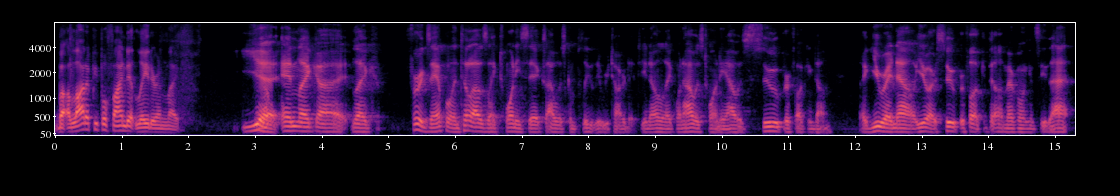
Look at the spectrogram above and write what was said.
but a lot of people find it later in life. Yeah, you know? and like uh like for example, until I was like 26, I was completely retarded, you know? Like when I was 20, I was super fucking dumb like you right now, you are super fucking dumb. Everyone can see that.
